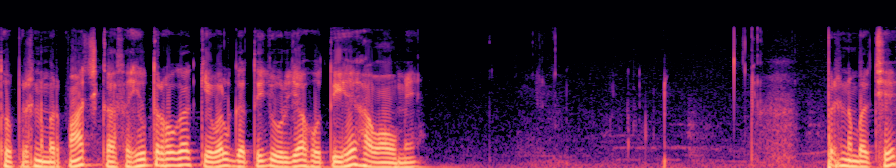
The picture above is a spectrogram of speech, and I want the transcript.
तो प्रश्न नंबर पाँच, का सही उत्तर होगा, केवल गतिज ऊर्जा होती है हवाओं में। प्रश्न नंबर छः,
